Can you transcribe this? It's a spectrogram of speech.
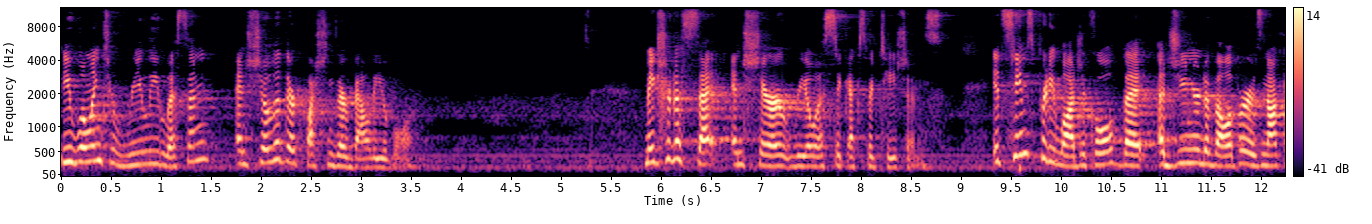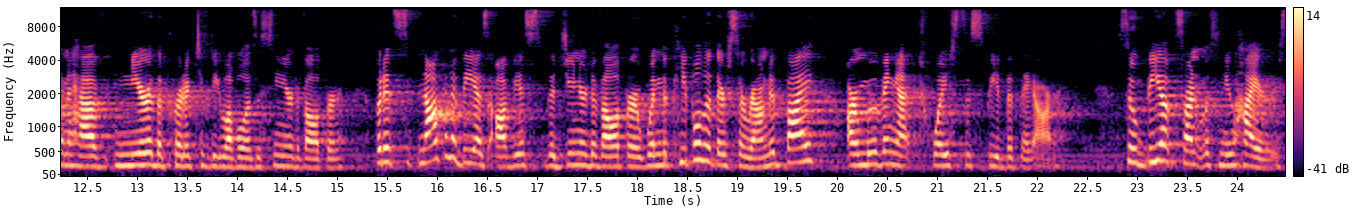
Be willing to really listen and show that their questions are valuable. Make sure to set and share realistic expectations. It seems pretty logical that a junior developer is not going to have near the productivity level as a senior developer, but it's not going to be as obvious to the junior developer when the people that they're surrounded by are moving at twice the speed that they are. So be upfront with new hires.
